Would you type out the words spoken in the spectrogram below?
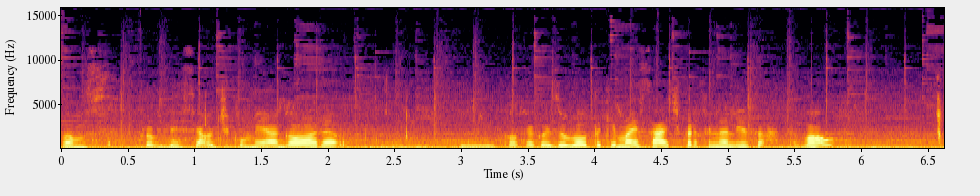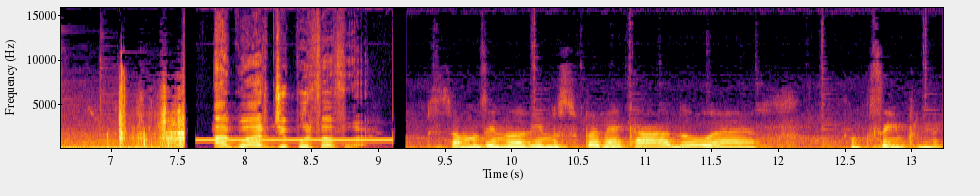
Vamos providenciar o de comer agora. E qualquer coisa eu volto aqui mais tarde para finalizar, tá bom? Aguarde, por favor. Estamos indo ali no supermercado, é, como sempre, né?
